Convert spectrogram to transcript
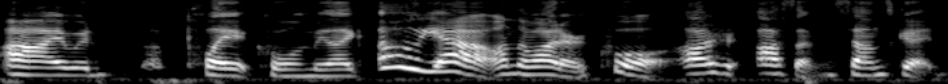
I would play it cool and be like, "Oh yeah, on the water. Cool. Awesome. Sounds good."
